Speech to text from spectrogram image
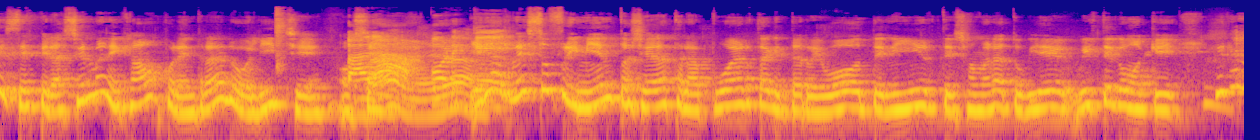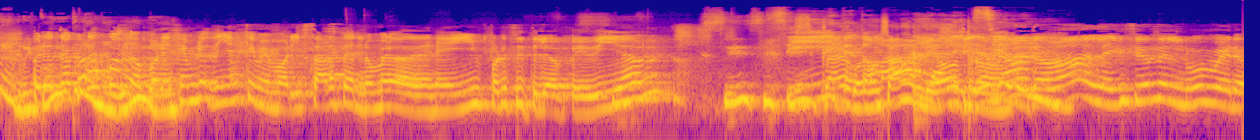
de desesperación manejamos por entrar al boliche? O Pará, sea, porque. era re sufrimiento llegar hasta la puerta, que te reboten, irte, llamar a tu viejo. Viste, como que era una Pero ¿te acuerdas cuando, por ejemplo, tenías que memorizarte el número de DNI por si te lo pedían? Sí, sí, sí. Sí, claro, te tomabas el de otro. lección. Te tomaban la lección del número.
